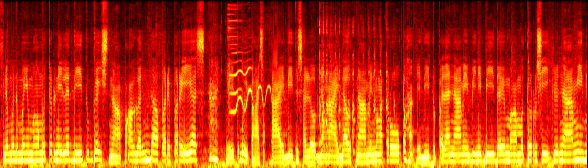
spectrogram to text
Tingnan mo naman yung mga motor nila dito guys. Napakaganda, pare-parehas. Eto boy, pasok tayo dito sa loob ng hideout namin mga tropa. Eh dito pala namin binibida yung mga motorsiklo namin.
